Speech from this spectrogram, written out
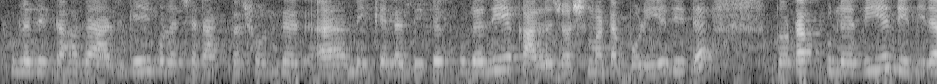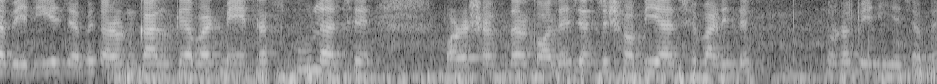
খুলে দিতে হবে আজকেই বলেছে ডাক্তার, সন্ধ্যের বিকেলের দিকে খুলে দিয়ে কালো চশমাটা পরিয়ে দিতে। তো ওটা খুলে দিয়ে দিদিরা বেরিয়ে যাবে, কারণ কালকে আবার মেয়েটা স্কুল আছে, পড়াশোনার কলেজ আছে, সবই আছে বাড়িতে, তো ওরা বেরিয়ে যাবে।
